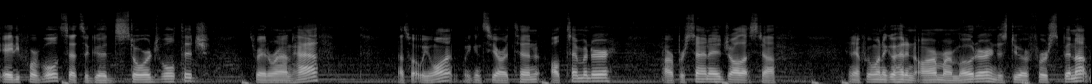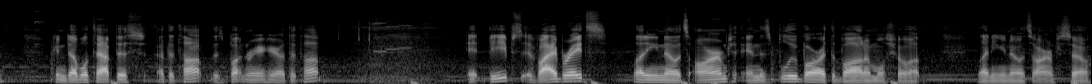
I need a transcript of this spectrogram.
84 volts. That's a good storage voltage. It's right around half. That's what we want. We can see our altimeter, our percentage, all that stuff. And if we want to go ahead and arm our motor and just do our first spin up, we can double tap this at the top, this button right here at the top. It beeps, it vibrates, letting you know it's armed, and this blue bar at the bottom will show up, letting you know it's armed. So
